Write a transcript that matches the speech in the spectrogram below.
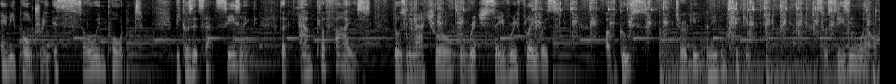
any poultry is so important because it's that seasoning that amplifies those natural, rich, savory flavors of goose, turkey, and even chicken. So season well.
